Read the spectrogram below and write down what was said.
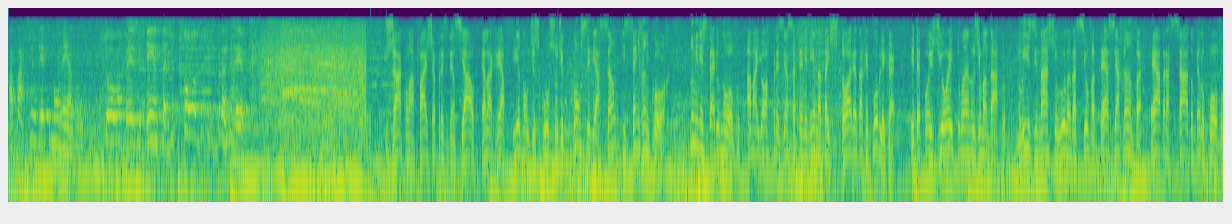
A partir desse momento, sou a presidenta de todos os brasileiros. Já com a faixa presidencial, ela reafirma o discurso de conciliação e sem rancor. No Ministério Novo, a maior presença feminina da história da República. E depois de oito anos de mandato, Luiz Inácio Lula da Silva desce a rampa, é abraçado pelo povo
